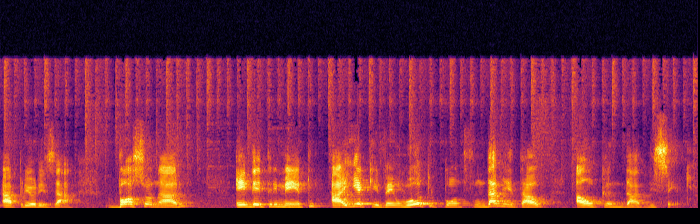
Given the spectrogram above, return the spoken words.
a priorizar Bolsonaro em detrimento, aí é que vem um outro ponto fundamental, a um candidato de centro.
